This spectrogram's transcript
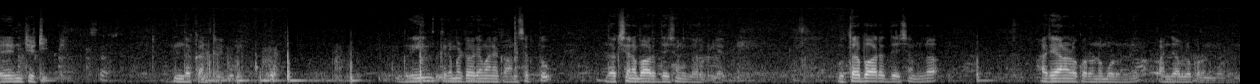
identity in the country green crematorium అనే కాన్సెప్ట్ దక్షిణ భారతదేశంలో దొరకలేదు ఉత్తర భారతదేశంలో హర్యానాలో ఒక రెండు మూడు ఉన్నాయి పంజాబ్లో ఒక రెండు మూడు ఉన్నాయి.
